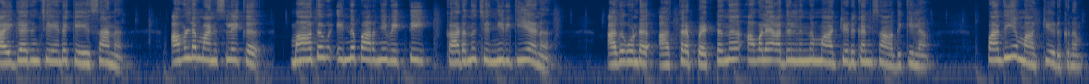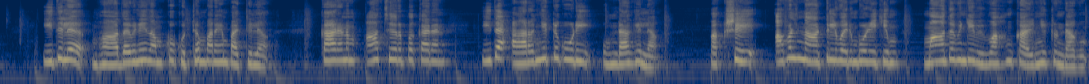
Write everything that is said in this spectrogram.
കൈകാര്യം ചെയ്യേണ്ട കേസാണ്. അവളുടെ മനസ്സിലേക്ക് മാധവ് എന്ന് പറഞ്ഞ വ്യക്തി കടന്നു ചെന്നിരിക്കുകയാണ്. അതുകൊണ്ട് അത്ര പെട്ടെന്ന് അവളെ അതിൽ നിന്ന് മാറ്റിയെടുക്കാൻ സാധിക്കില്ല. പതിയെ മാറ്റിയെടുക്കണം. ഇതിൽ മാധവിനെ നമുക്ക് കുറ്റം പറയാൻ പറ്റില്ല. കാരണം ആ ചെറുപ്പക്കാരൻ ഇത് അറിഞ്ഞിട്ട് കൂടി ഉണ്ടാകില്ല. പക്ഷേ അവൾ നാട്ടിൽ വരുമ്പോഴേക്കും മാധവിന്റെ വിവാഹം കഴിഞ്ഞിട്ടുണ്ടാകും.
